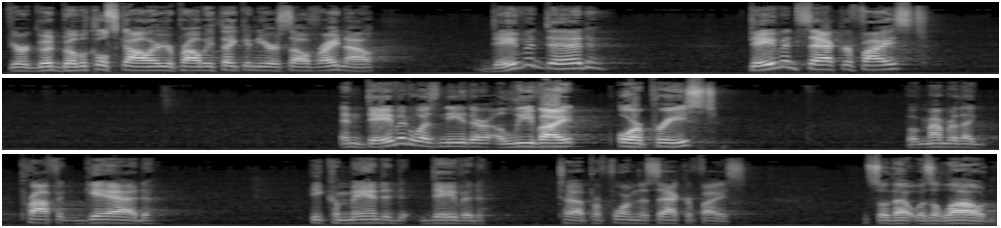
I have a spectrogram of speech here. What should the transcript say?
If you're a good biblical scholar, you're probably thinking to yourself right now, David did. David sacrificed. And David was neither a Levite or a priest. But remember that prophet Gad, he commanded David to perform the sacrifice. So that was allowed.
